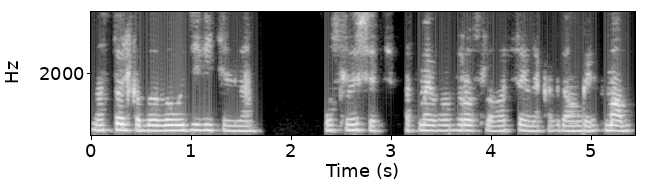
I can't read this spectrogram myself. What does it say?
настолько было удивительно услышать от моего взрослого сына, когда он говорит, мам,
